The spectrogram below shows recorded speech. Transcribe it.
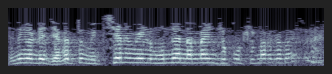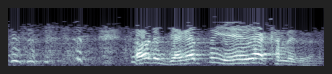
ఎందుకంటే జగత్తు మిథ్యని వీళ్ళు ముందే నిర్ణయించి కూర్చున్నారు కదా. కాబట్టి జగత్తు ఏవే అక్కర్లేదు వీళ్ళు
